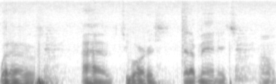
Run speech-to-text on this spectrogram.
what I, I have two artists that I manage. Um,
